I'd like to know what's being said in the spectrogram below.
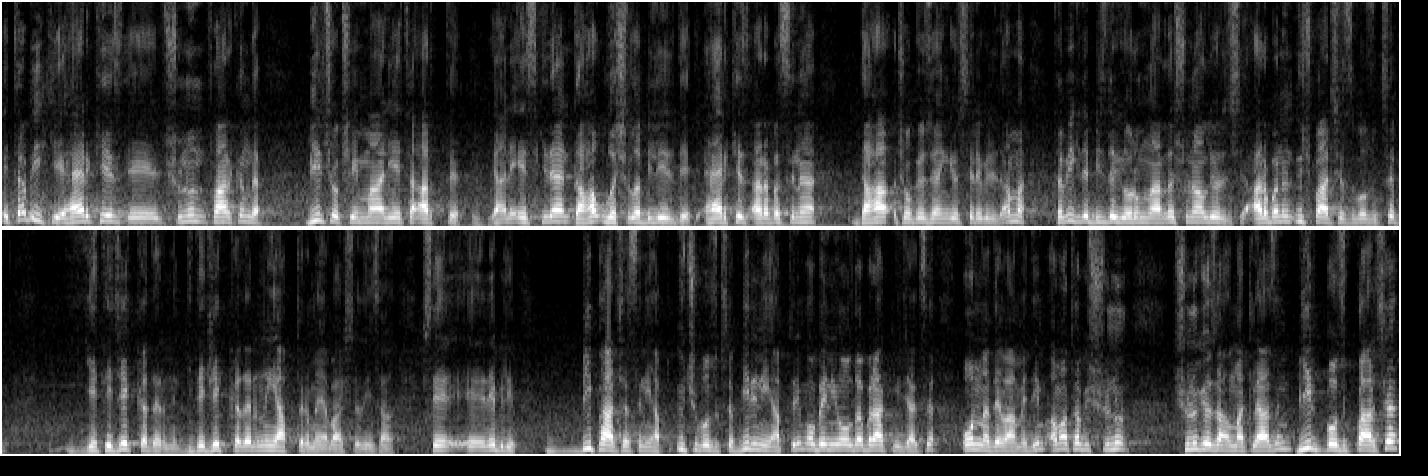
E tabii ki herkes e, şunun farkında. Birçok şeyin maliyeti arttı. Yani eskiden daha ulaşılabilirdi. Herkes arabasına daha çok özen gösterebilirdi ama tabii ki de biz de yorumlarda şunu alıyoruz işte arabanın üç parçası bozuksa yetecek kadarını, gidecek kadarını yaptırmaya başladı insanlar. İşte e, ne bileyim bir parçasını yaptı, üçü bozuksa birini yaptırayım, o beni yolda bırakmayacaksa onunla devam edeyim. Ama tabii şunu şunu göz almak lazım. Bir bozuk parça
